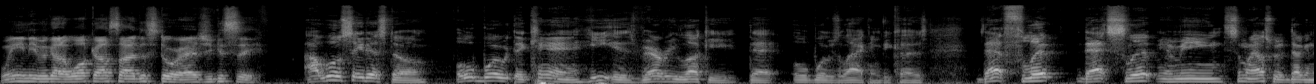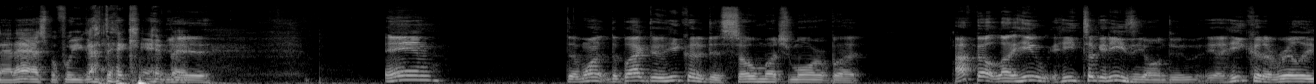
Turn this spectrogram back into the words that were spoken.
We ain't even got to walk outside the store, as you can see. I will say this though, old boy with the can, he is very lucky that old boy was lacking because that flip, that slip, I mean, somebody else would have dug in that ass before you got that can back. Yeah. And the one the black dude, he could have did so much more, but I felt like he he took it easy on dude. Yeah, he could have really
